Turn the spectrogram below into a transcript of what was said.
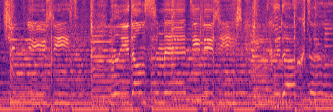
Wat je nu ziet. Wil je dansen met illusies in gedachten?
